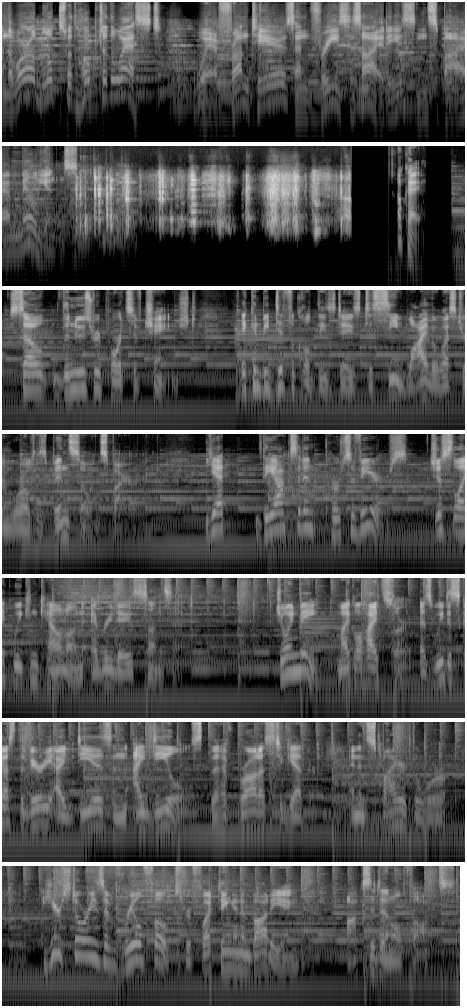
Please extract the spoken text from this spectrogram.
and the world looks with hope to the West, where frontiers and free societies inspire millions. Okay, so the news reports have changed. It can be difficult these days to see why the Western world has been so inspiring. Yet, the Occident perseveres, just like we can count on every day's sunset. Join me, Michael Heitzler, as we discuss the very ideas and ideals that have brought us together and inspired the world. Hear stories of real folks reflecting and embodying Occidental thoughts.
